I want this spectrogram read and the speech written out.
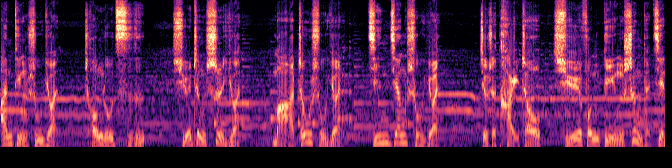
安定书院、崇儒祠、学政士院。马州书院、金江书院，就是泰州学风鼎盛的见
